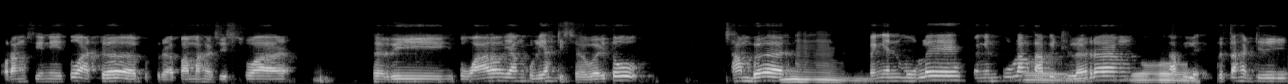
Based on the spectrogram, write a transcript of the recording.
orang sini itu ada beberapa mahasiswa dari Tual yang kuliah di Jawa itu sambat Hmm, hmm, hmm. pengen mulai pengen pulang Oh. tapi dilarang Oh. tapi bertahan di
